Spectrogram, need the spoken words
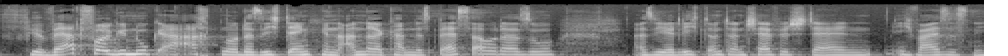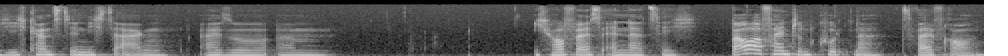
für wertvoll genug erachten oder sich denken, ein anderer kann das besser oder so. Also ihr Licht unter den Scheffel stellen, ich weiß es nicht, ich kann es dir nicht sagen. Also ähm, ich hoffe, es ändert sich. Bauerfeind und Kuttner, zwei Frauen,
